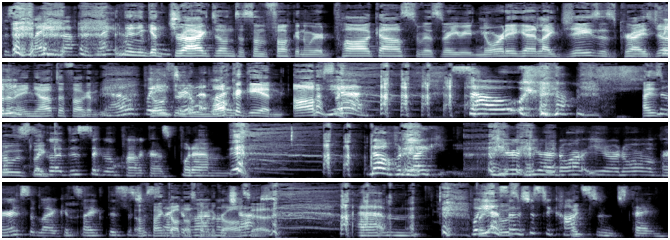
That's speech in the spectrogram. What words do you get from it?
Just plays after plate. And then you get plate. dragged onto some fucking weird podcast with really Nordy again. Like Jesus Christ, do you know But what I mean? You have to fucking No, go through the muck like, again. Honestly, Yeah. So, I suppose this is a like good, this is a good podcast, but um, no, but like you're you're a nor- you're a normal person. Like it's like this is oh, just thank like God a normal across. chat. Yeah. Um, But but yeah, suppose, so it's just a constant thing.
